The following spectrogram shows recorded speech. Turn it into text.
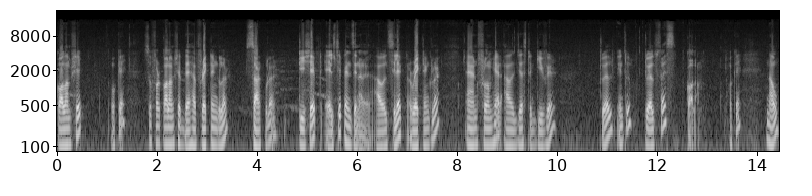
column shape okay? So for column shape they have rectangular circular t-shaped l-shape and general. I will select rectangular and from here i will just give here 12 into 12 size column. Okay? Now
